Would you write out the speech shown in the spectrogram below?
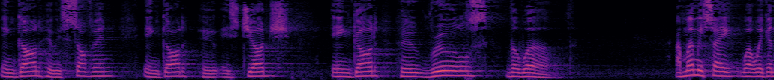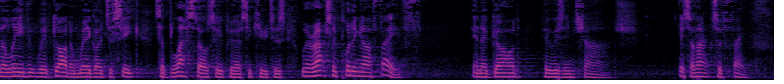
in God who is sovereign, in God who is judge, in God who rules the world. And when we say, well, we're going to leave it with God and we're going to seek to bless those who persecute us, we're actually putting our faith in a God who is in charge. It's an act of faith.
